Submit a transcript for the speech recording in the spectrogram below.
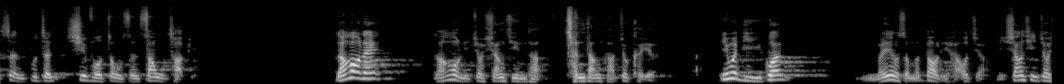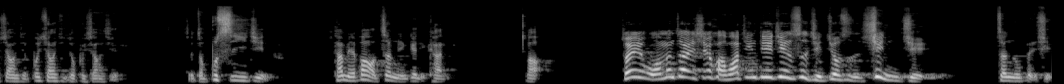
胜不增，悉佛众生三无差别。然后呢，然后你就相信他，承担他就可以了，因为理观没有什么道理好讲，你相信就相信，不相信就不相信。这种不思议境，他没办法证明给你看，啊，所以我们在学《法华经》第一件事情就是信解真如本性。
